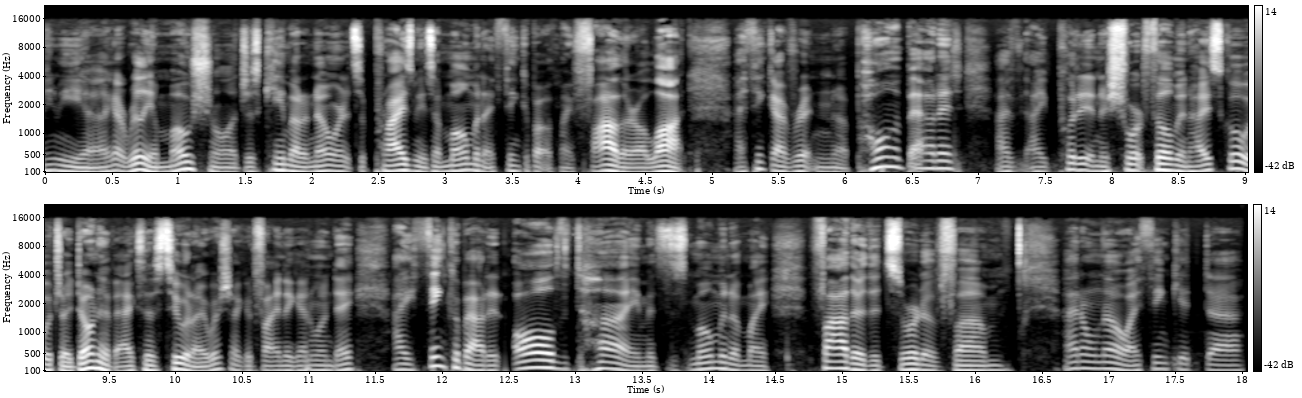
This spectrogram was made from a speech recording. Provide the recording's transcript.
made me, uh, I got really emotional. It just came out of nowhere, and it surprised me. It's a moment I think about with my father a lot. I think I've written a poem about it. I've, I put it in a short film in high school, which I don't have access to, and I wish I could find again one day. I think about it all the time. It's this moment of my father that sort of, um, I don't know. I think it uh,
